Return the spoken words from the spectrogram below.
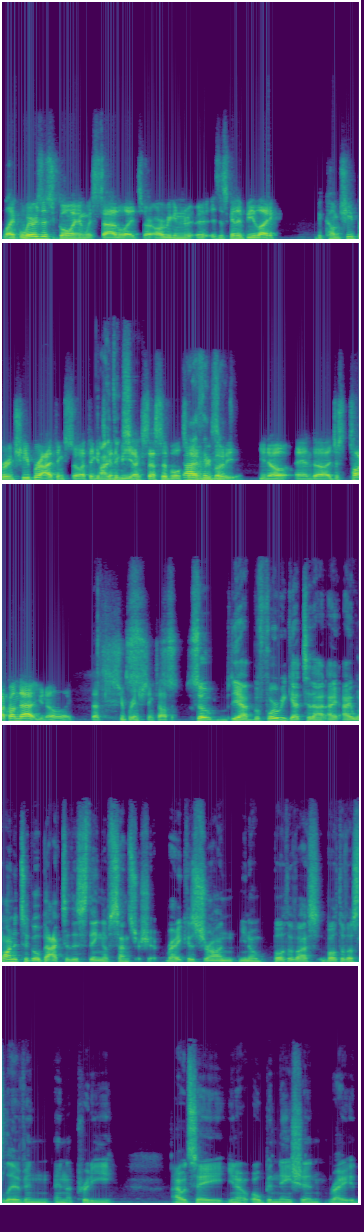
like where's this going with satellites? Are, are we gonna is this gonna be like become cheaper and cheaper? I think so. I think it's I gonna think be so. accessible to I think so, everybody you know? And uh just talk on that you know like that's a super interesting topic So yeah, before we get to that, I, I wanted to go back to this thing of censorship, right? Because Sharon, you know, both of us both of us live in in a pretty, I would say, you know, open nation, right? It,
